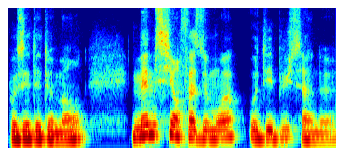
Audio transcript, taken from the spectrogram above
poser des demandes, même si en face de moi, au début, ça ne,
